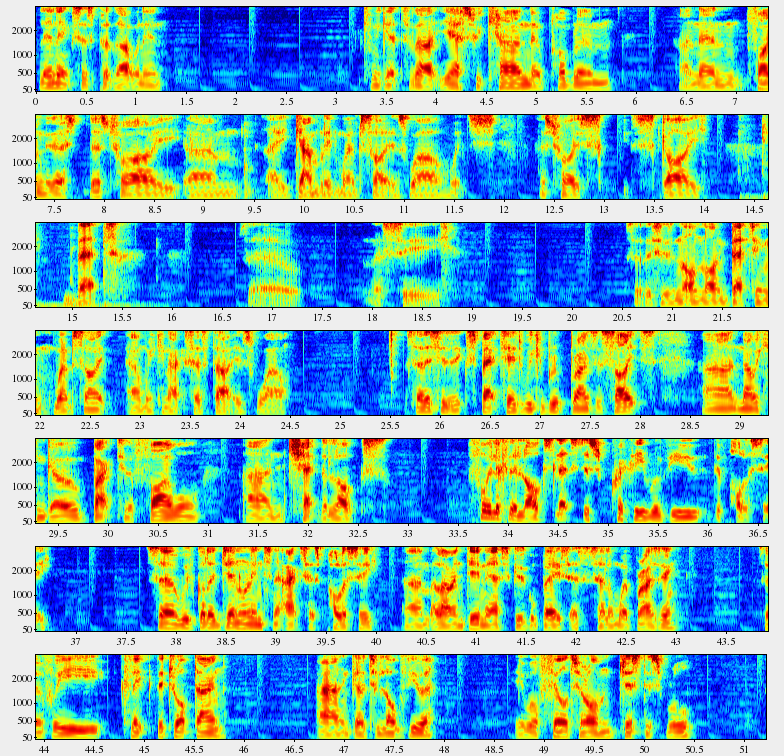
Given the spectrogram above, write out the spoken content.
Linux, let's put that one in. Can we get to that? Yes, we can. No problem. And then finally, let's let's try um, a gambling website as well. Which let's try Sky Bet. So let's see. So this is an online betting website, and we can access that as well. So this is expected. We can browse the sites. Uh, now we can go back to the firewall and check the logs. Before we look at the logs, let's just quickly review the policy. So we've got a general internet access policy um, allowing DNS, Google-based SSL and web browsing. So if we click the drop down and go to log viewer, it will filter on just this rule.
